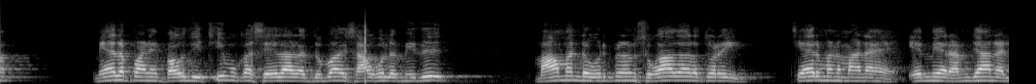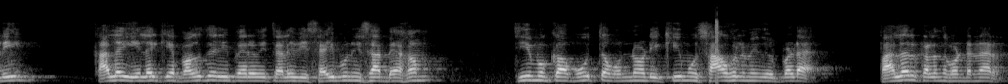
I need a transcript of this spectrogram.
மேலப்பாளையம் பகுதி திமுக செயலாளர் துபாய் சாகுல மீது மாமன்ற உறுப்பினரும் சுகாதாரத்துறை சேர்மனுமான எம் ஏ ரம்ஜான் அலி கலை இலக்கிய பகுத்தறி பேரவை தலைவி சைபுனிசா பேகம் திமுக மூத்த முன்னோடி கிமு சாகுல் மீது உட்பட பலர் கலந்து கொண்டனர்.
